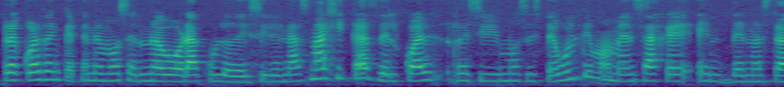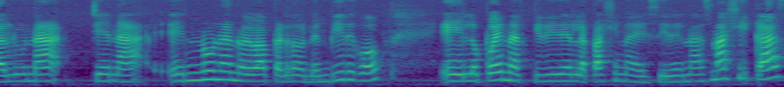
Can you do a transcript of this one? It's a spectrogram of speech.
Recuerden que tenemos el nuevo oráculo de sirenas mágicas, del cual recibimos este último mensaje de nuestra luna llena, en luna nueva, perdón, en Virgo. Eh, lo pueden adquirir en la página de Sirenas Mágicas.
